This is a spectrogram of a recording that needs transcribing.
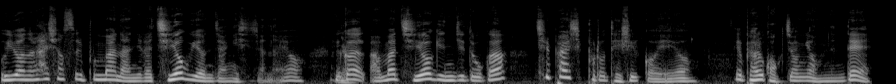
의원을 하셨을 뿐만 아니라 지역위원장이시잖아요. 그러니까 아마 지역 인지도가 7, 80% 되실 거예요. 별 걱정이 없는데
